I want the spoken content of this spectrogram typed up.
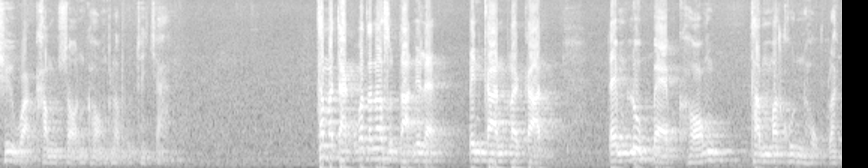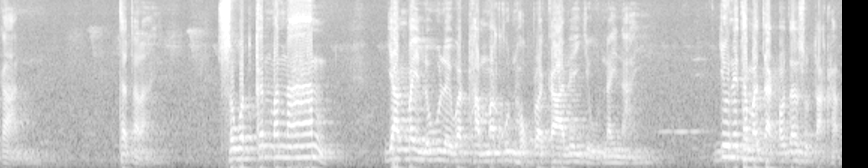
ชื่อว่าคำสอนของพระพุทธเจ้า ธรรมจักรวัฒนสุตตะนี่แหละ เป็นการประกาศเต็มรูปแบบของธรรมคุณหกประการท่านอะไรสวดกันมานาน ยังไม่รู้เลยว่าธรรมคุณหกประการนี้อยู่ในไหน อยู่ในธรรมจักรวัฒนสุตตะครับ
